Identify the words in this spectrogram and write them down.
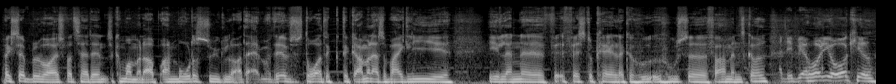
for eksempel Voice, for at tage den, så kommer man op og en motorcykel, og det er, det er stort, det, det gør man altså bare ikke lige i, i et eller andet øh, fe- festlokale, der kan hu- huse 40 mennesker, vel? Og det bliver hurtigt overkill.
